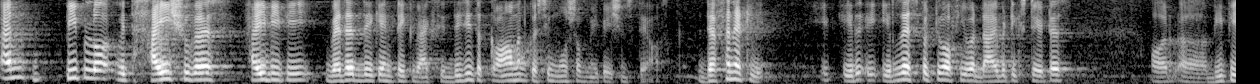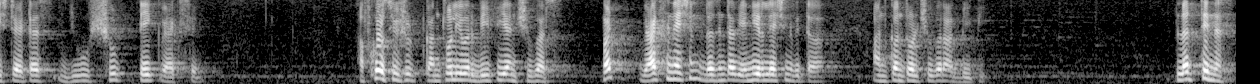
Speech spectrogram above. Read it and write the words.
And people with high sugars, high BP, whether they can take vaccine. This is the common question most of my patients they ask. Definitely, irrespective of your diabetic status or uh, BP status, you should take vaccine. Of course, you should control your BP and sugars, but vaccination doesn't have any relation with the uncontrolled sugar or BP. Blood thinners,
